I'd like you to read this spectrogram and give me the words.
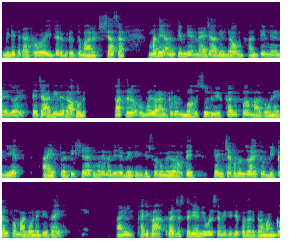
मिलिंद राठोड इतर विरुद्ध महाराष्ट्र शासनमध्ये अंतिम निर्णयाच्या अधीन राहून अंतिम निर्णय जो आहे त्याच्या अधीन राहून पात्र उमेदवारांकडून महसूल विकल्प मागवण्यात येत आहे. प्रतीक्षा यादीमध्ये म्हणजे जे वेटिंग लिस्टवर उमेदवार होते त्यांच्याकडून जो आहे तो विकल्प मागवण्यात येत आहे. आणि खाली पहा राज्यस्तरीय निवड समितीचे पत्र क्रमांक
